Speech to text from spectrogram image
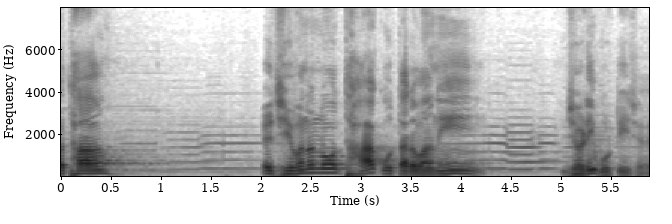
કથા. એ જીવનનો થાક ઉતારવાની જડીબૂટી છે.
